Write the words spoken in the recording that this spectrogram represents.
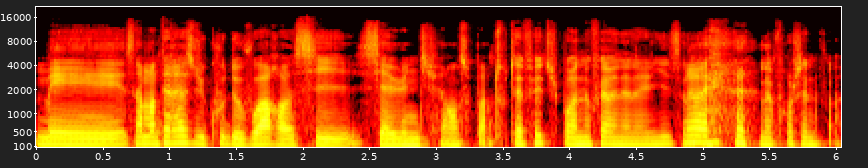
Mais ça m'intéresse du coup de voir si s'il y a eu une différence ou pas. Tout à fait, tu pourras nous faire une analyse euh, la prochaine fois.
